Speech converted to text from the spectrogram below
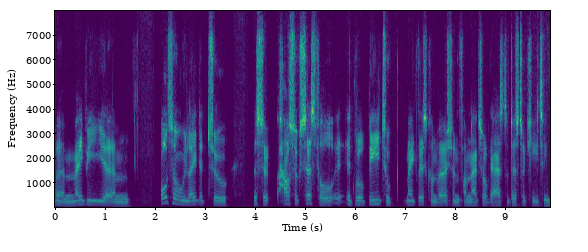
um, maybe um, also related to su- how successful it will be to make this conversion from natural gas to district heating.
